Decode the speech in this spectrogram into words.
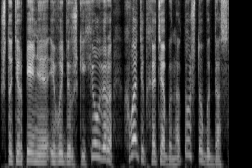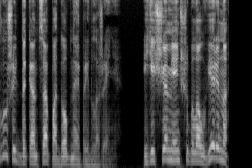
что терпения и выдержки Хелвера хватит хотя бы на то, чтобы дослушать до конца подобное предложение. И еще меньше была уверена,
